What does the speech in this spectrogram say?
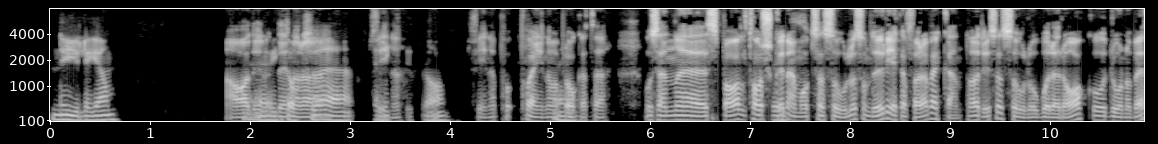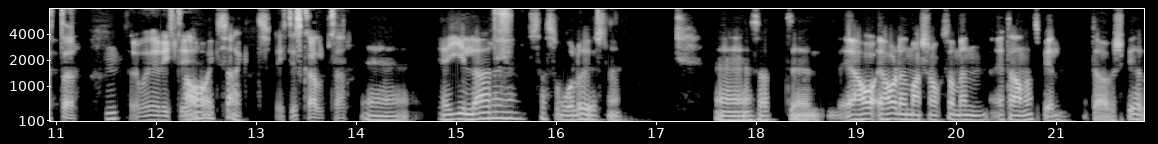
nyligen. Ja, det, det är några är fina, bra. fina poäng de har plockat här. Och sen eh, Spal torskade där mot Sassuolo som du rekade förra veckan. Då hade ju Sassuolo både rak och drog något bättre. Mm. Så det var ju en riktig, ja, exakt. riktig skalp där. Eh, jag gillar Sassuolo just nu. Eh, så att, eh, jag, har, jag har den matchen också, men ett annat spel. Ett överspel.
